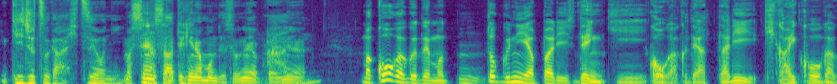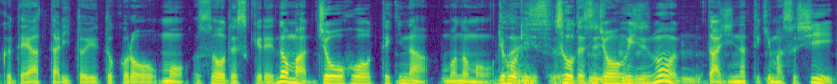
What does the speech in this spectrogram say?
技術が必要に。まあ、センサー的なもんですよね、やっぱりね。はいまあ工学でもうん特にやっぱり電気工学であったり、機械工学であったりというところもそうですけれど、まあ情報的なものも。情報技術そうです。うん情報技術も大事になってきますし、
